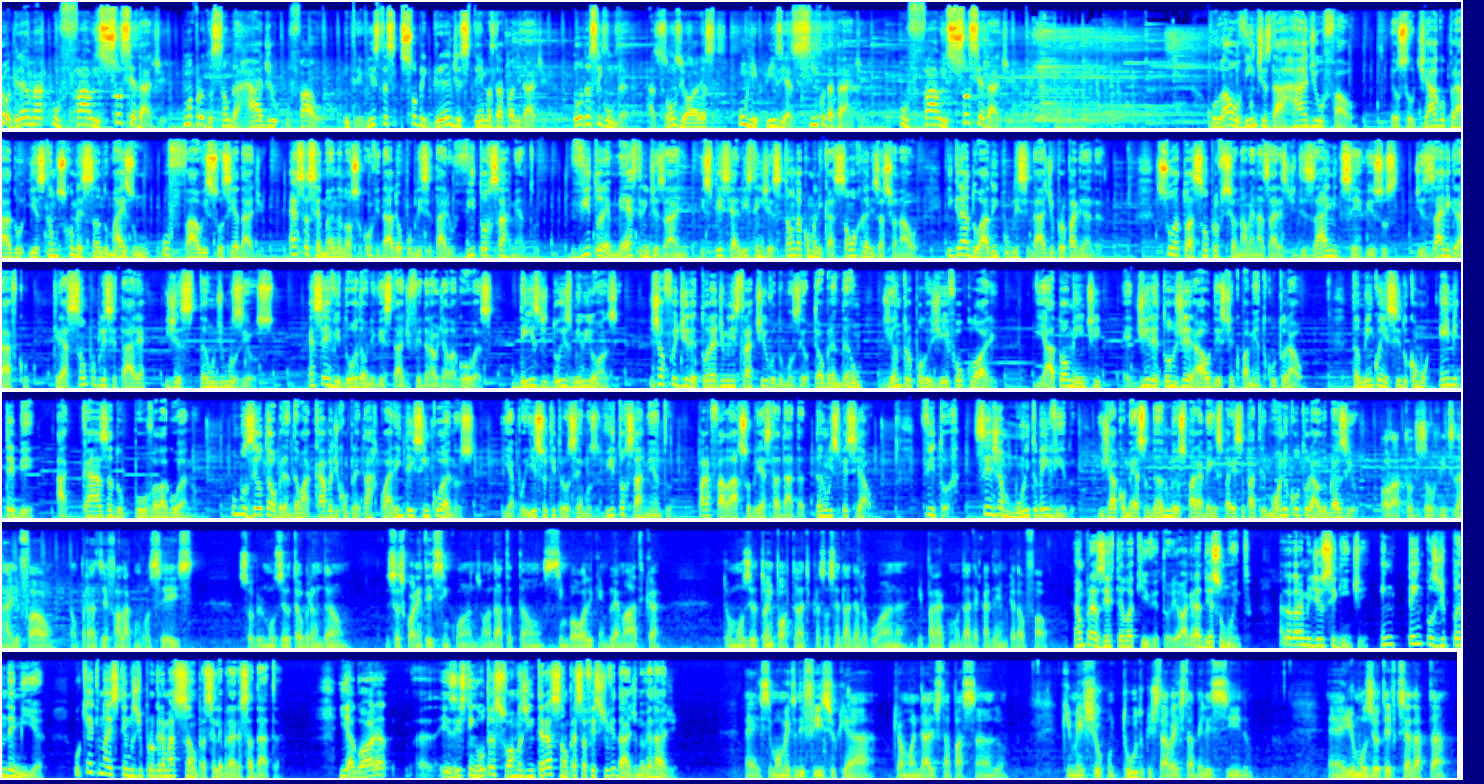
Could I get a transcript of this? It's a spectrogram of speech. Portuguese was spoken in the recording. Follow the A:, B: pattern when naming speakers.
A: Programa UFAO e Sociedade, uma produção da rádio UFAO. Entrevistas sobre grandes temas da atualidade. Toda segunda, às 11 horas, um reprise às 5 da tarde. UFAO e Sociedade. Olá, ouvintes da Rádio UFAO. Eu sou Tiago Prado e estamos começando mais um UFAO e Sociedade. Essa semana, nosso convidado é o publicitário Vitor Sarmento. Vitor é mestre em design, especialista em gestão da comunicação organizacional e graduado em publicidade e propaganda. Sua atuação profissional é nas áreas de design de serviços, design gráfico, criação publicitária e gestão de museus. É servidor da Universidade Federal de Alagoas desde 2011. Já foi diretor administrativo do Museu Tel Brandão de Antropologia e Folclore e atualmente é diretor-geral deste equipamento cultural também conhecido como MTB, a Casa do Povo Alagoano. O Museu Tel Brandão acaba de completar 45 anos e é por isso que trouxemos Vitor Sarmento para falar sobre esta data tão especial. Vitor, seja muito bem-vindo e já começo dando meus parabéns para esse patrimônio cultural do Brasil.
B: Olá a todos os ouvintes da Rádio FAO, é um prazer falar com vocês sobre o Museu Tel Brandão, os seus 45 anos, uma data tão simbólica, emblemática de um museu tão importante para a sociedade alagoana e para a comunidade acadêmica da UFAL.
A: É um prazer tê-lo aqui, Vitor. Eu agradeço muito. Mas agora me diz o seguinte: em tempos de pandemia, o que é que nós temos de programação para celebrar essa data? E agora eh, existem outras formas de interação para essa festividade, não é verdade?
B: É, esse momento difícil que a, que a humanidade está passando, que mexeu com tudo que estava estabelecido, é, e o museu teve que se adaptar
